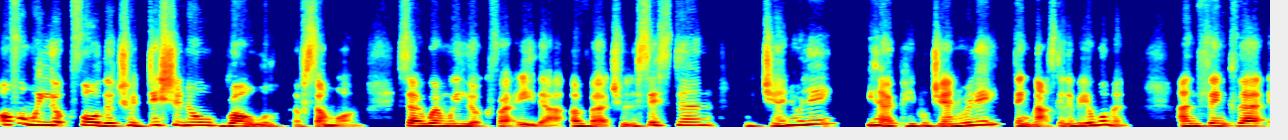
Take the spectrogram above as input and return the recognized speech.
often we look for the traditional role of someone. So when we look for either a virtual assistant, generally, you know, people generally think that's going to be a woman and think that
